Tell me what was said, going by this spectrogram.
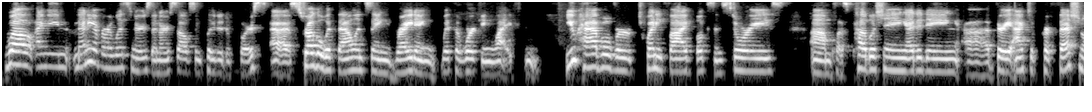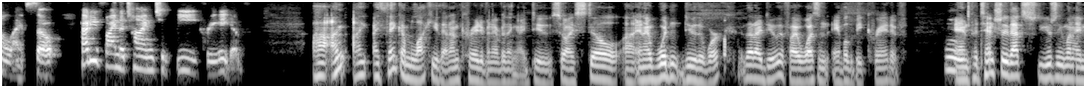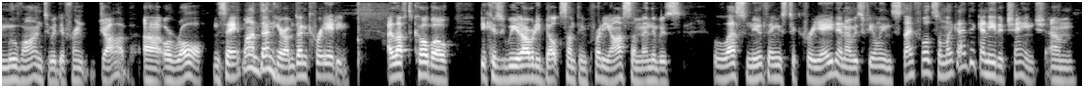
well, I mean, many of our listeners and ourselves included, of course, uh, struggle with balancing writing with a working life. You have over 25 books and stories, um, plus publishing, editing, uh, very active professional life. So, how do you find the time to be creative? Uh, I'm, I, I think I'm lucky that I'm creative in everything I do. So I still, uh, and I wouldn't do the work that I do if I wasn't able to be creative. Mm. And potentially that's usually when I move on to a different job uh, or role and say, well, I'm done here. I'm done creating. I left Kobo because we had already built something pretty awesome and there was less new things to create and I was feeling stifled. So I'm like, I think I need a change. Um,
